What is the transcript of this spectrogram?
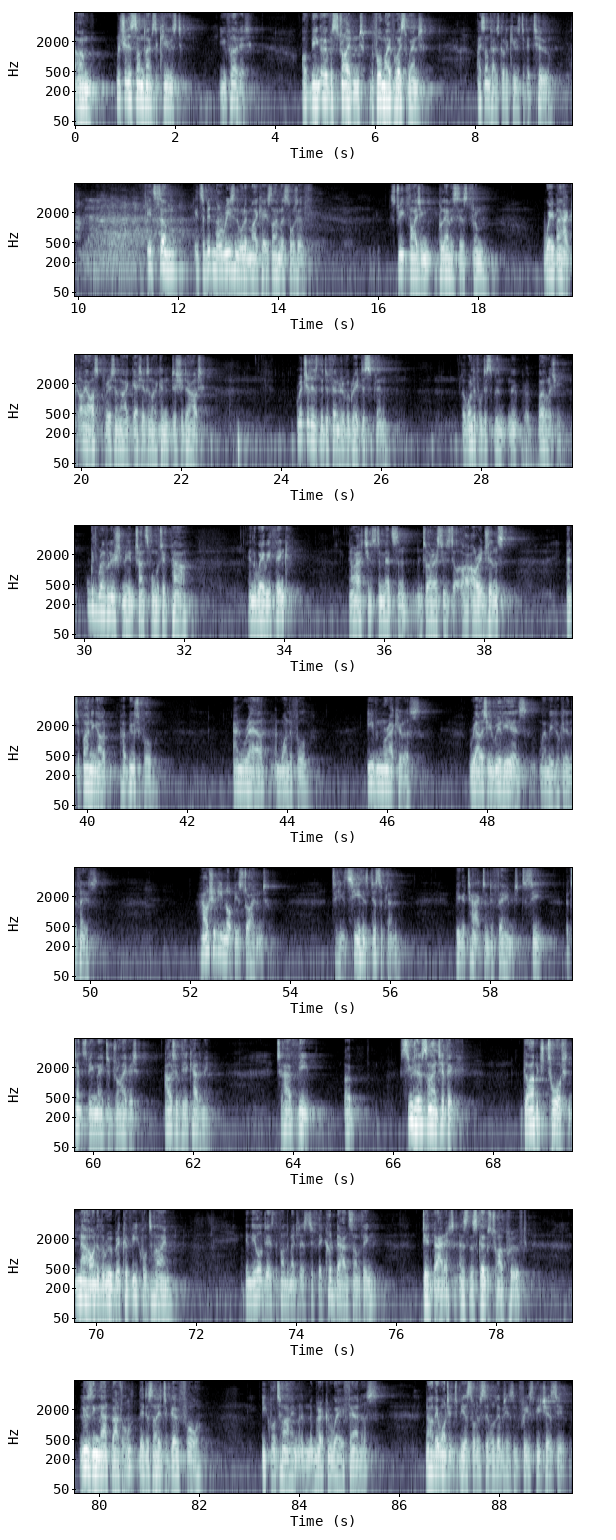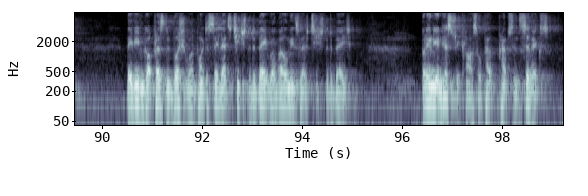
Um, Richard is sometimes accused, you've heard it, of being overstrident. Before my voice went, I sometimes got accused of it too. It's, um, it's a bit more reasonable in my case. I'm a sort of street fighting polemicist from way back. I ask for it and I get it and I can dish it out. Richard is the defender of a great discipline, a wonderful discipline, uh, biology, with revolutionary and transformative power in the way we think, in our attitudes to medicine, into our attitudes to our origins, and to finding out how beautiful and rare and wonderful, even miraculous, reality really is when we look it in the face. How should he not be strident? to see his discipline being attacked and defamed, to see attempts being made to drive it out of the academy, to have the uh, pseudo-scientific garbage taught now under the rubric of equal time. In the old days, the fundamentalists, if they could ban something, did ban it, as the Scopes trial proved. Losing that battle, they decided to go for equal time, an American way of fairness. Now they want it to be a sort of civil liberties and free speech issue. They've even got President Bush at one point to say, let's teach the debate. Well, by all means, let's teach the debate. But only in history class or perhaps in civics.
